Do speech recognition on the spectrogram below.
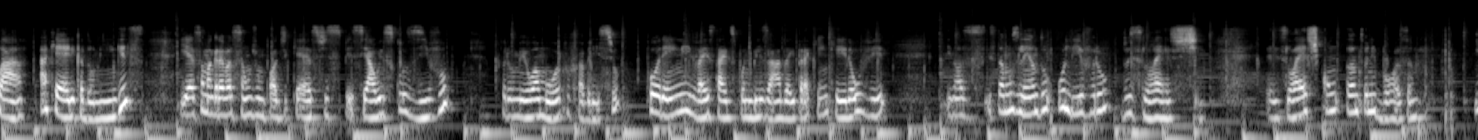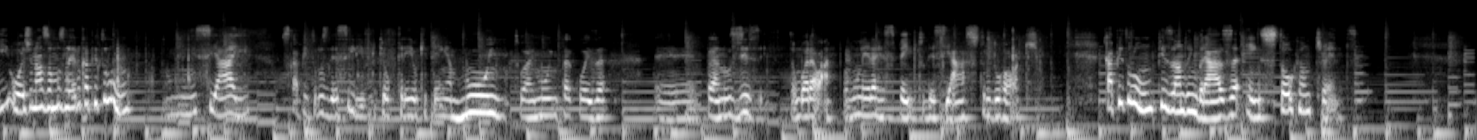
Olá, aqui é Erika Domingues e essa é uma gravação de um podcast especial exclusivo para o meu amor, para o Fabrício, porém vai estar disponibilizado aí para quem queira ouvir. E nós estamos lendo o livro do Slash, Slash com Anthony Bosa. E hoje nós vamos ler o capítulo 1. Vamos iniciar aí os capítulos desse livro que eu creio que tenha muito, muita coisa é, para nos dizer. Então bora lá, vamos ler a respeito desse astro do rock. Capítulo 1 Pisando em Brasa em Stoke-on-Trent.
